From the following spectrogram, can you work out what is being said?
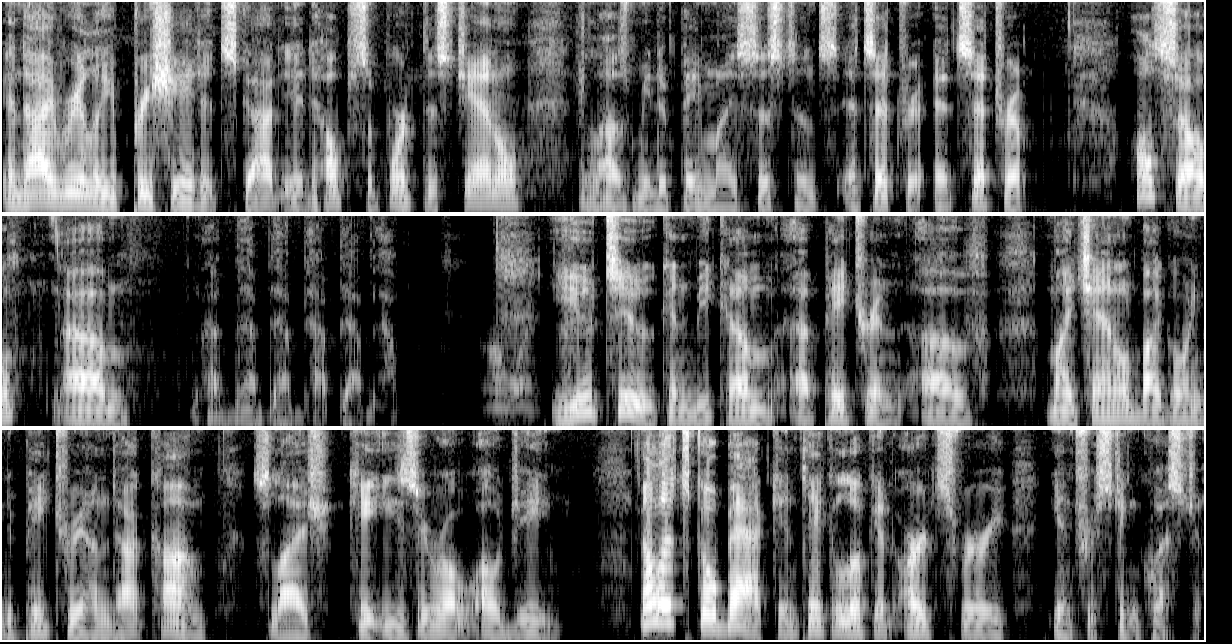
and I really appreciate it, Scott. It helps support this channel, allows me to pay my assistants, etc., etc. Also, um, blah, blah, blah, blah, blah, blah you too can become a patron of my channel by going to patreon.com slash ke0og. Now let's go back and take a look at Art's very interesting question.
